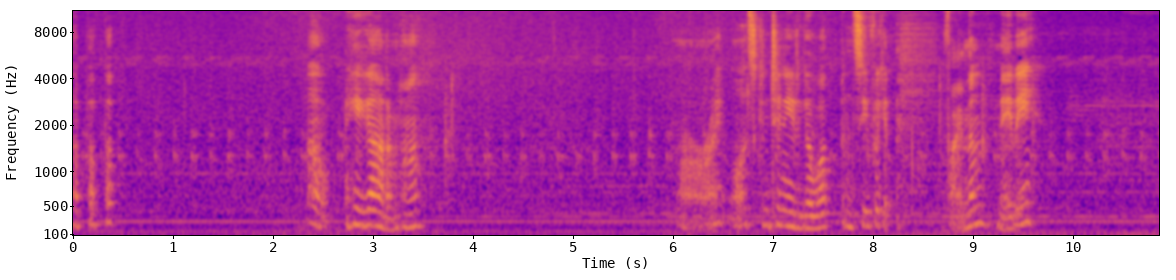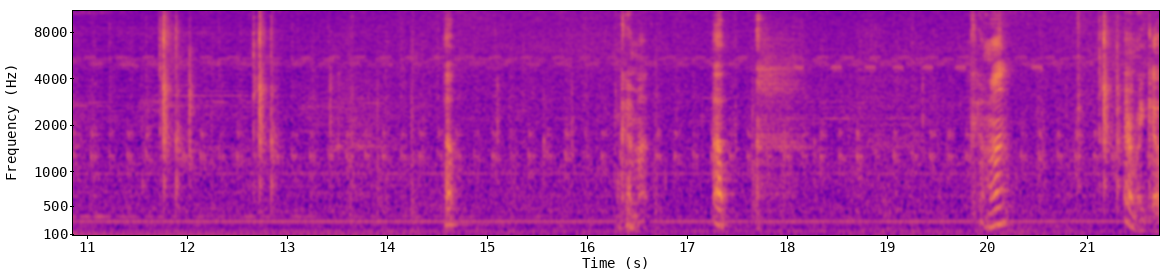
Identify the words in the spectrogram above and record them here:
Up, up, up. Oh, he got him, huh? Alright, well, let's continue to go up and see if we can find them, maybe. Up. Come on. Up. Come on. There we go.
